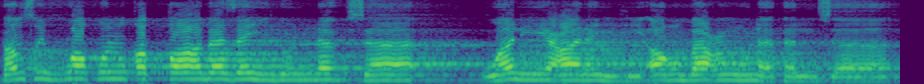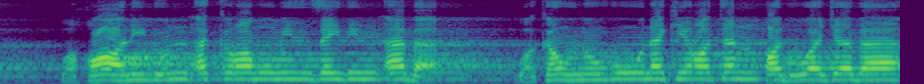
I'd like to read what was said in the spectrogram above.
فانصب وقل قد طاب زيد نفسا. ولي عليه أربعون فلسا. وخالد أكرم من زيد أبا. وكونه نكرة قد وجبا.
